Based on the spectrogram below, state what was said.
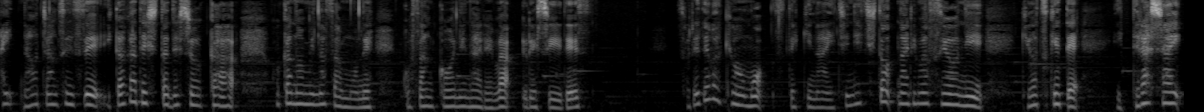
はい、なおちゃん先生いかがでしたでしょうか？他の皆さんもねご参考になれば嬉しいです。それでは今日も素敵な一日となりますように気をつけていってらっしゃい。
